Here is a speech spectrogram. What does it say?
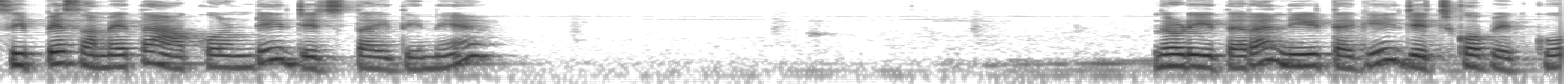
ಸಿಪ್ಪೆ ಸಮೇತ ಹಾಕೊಂಡು ಜಜ್ತಾ ಇದ್ದೀನಿ. ನೋಡಿ ಈ ಥರ ನೀಟಾಗಿ ಜಜ್ಕೋಬೇಕು.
